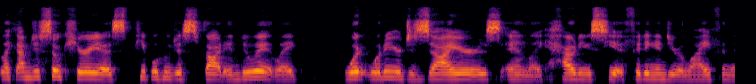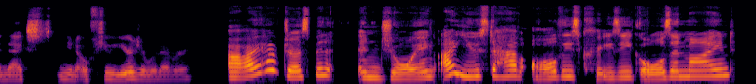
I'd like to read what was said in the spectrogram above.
like i'm just so curious people who just got into it like what what are your desires and like how do you see it fitting into your life in the next you know few years or whatever? I have just been enjoying i used to have all these crazy goals in mind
